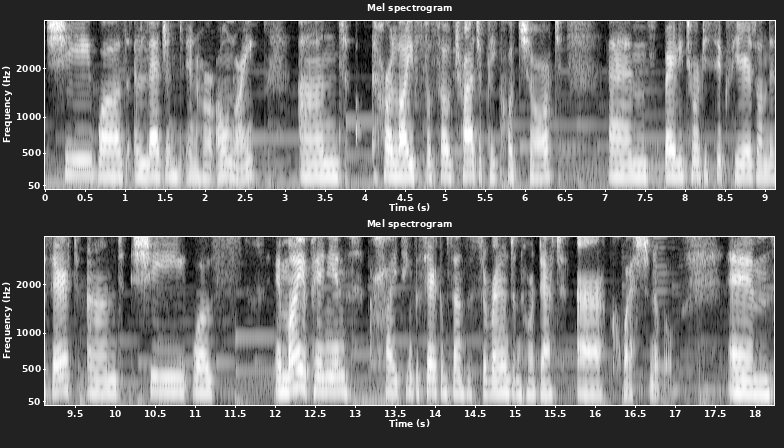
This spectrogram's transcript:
She was a legend in her own right, and her life was so tragically cut short. Um, barely 36 years on this earth, and she was in my opinion, I think the circumstances surrounding her death are questionable, um,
